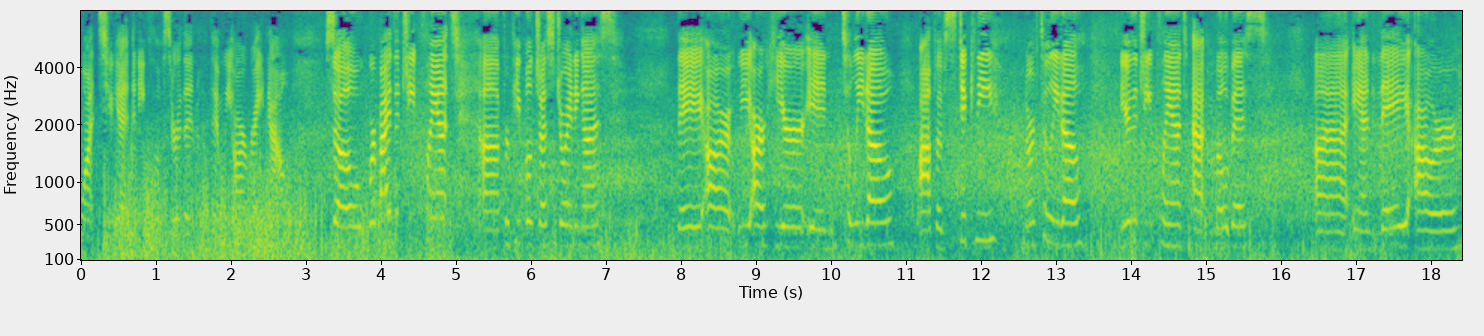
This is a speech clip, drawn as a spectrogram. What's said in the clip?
want to get any closer than, than we are right now. So we're by the Jeep plant uh, for people just joining us. They are, we are here in Toledo off of Stickney, North Toledo, near the Jeep plant at Mobis. Uh, and they are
